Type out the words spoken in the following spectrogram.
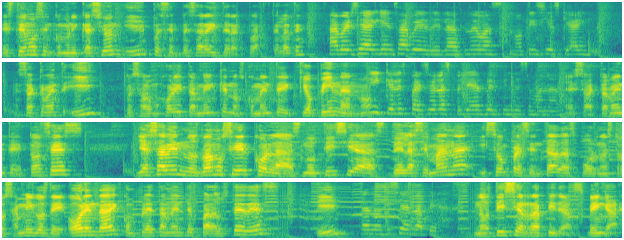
estemos en comunicación y pues empezar a interactuar ¿te late? A ver si alguien sabe de las nuevas noticias que hay. exactamente y pues a lo mejor y también que nos comente qué opinan ¿no? Y qué les pareció las peleas del fin de semana. ¿no? Exactamente. Entonces, ya saben, nos vamos a ir con las noticias de la semana y son presentadas por nuestros amigos de Orendai completamente para ustedes. Y Las noticias rápidas. noticias rápidas, venga.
